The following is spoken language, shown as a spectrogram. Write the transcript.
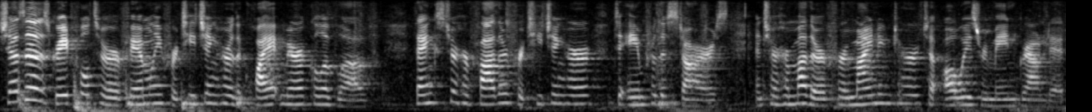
Sheza is grateful to her family for teaching her the quiet miracle of love, thanks to her father for teaching her to aim for the stars, and to her mother for reminding her to always remain grounded.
